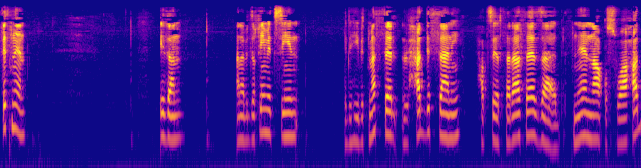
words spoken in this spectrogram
في اثنين. إذا أنا بدي قيمة س اللي هي بتمثل الحد الثاني حتصير ثلاثة زائد اثنين ناقص واحد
